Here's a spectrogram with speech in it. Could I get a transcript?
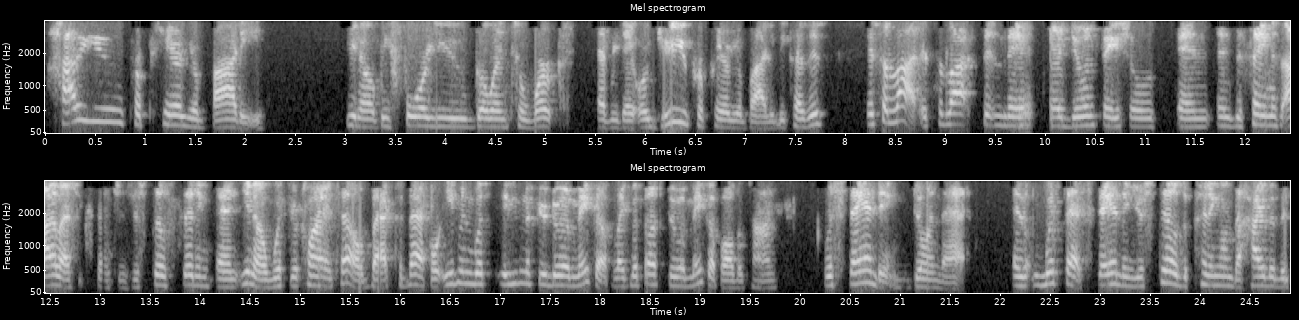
how do you prepare your body, you know, before you go into work every day, or do you prepare your body because it's it's a lot. It's a lot sitting there doing facials, and and the same as eyelash extensions. You're still sitting and you know with your clientele back to back or even with even if you're doing makeup like with us doing makeup all the time we're standing doing that. And with that standing you're still depending on the height of the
